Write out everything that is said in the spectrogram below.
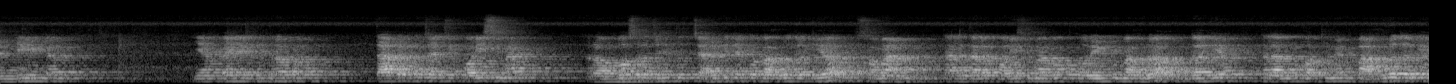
સેન્ટીમીટર यहाँ पहले क्षेत्रफल तापर पचाची परिसीमा रम्बसर जेहेतु चारोटी जाक बाहुर दैर्घ्य समान ताले ताले परिसीमा को 4 इनटू बाहुर ताले हमको प्रथमे बाहुर दैर्घ्य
